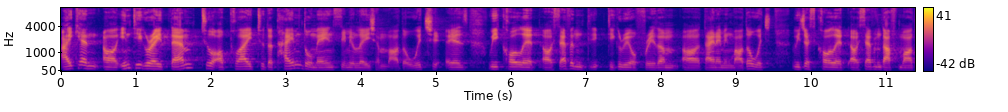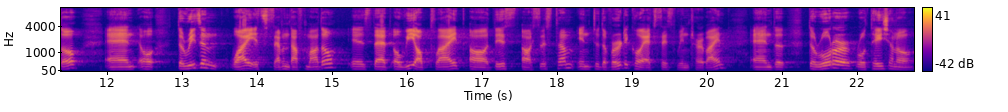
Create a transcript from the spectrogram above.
I can uh, integrate them to apply to the time domain simulation model, which is, we call it a seven degree of freedom uh, dynamic model, which we just call it a seven DOF model. And uh, the reason why it's seven DOF model is that uh, we applied this system into the vertical axis wind turbine and the, the rotor rotational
